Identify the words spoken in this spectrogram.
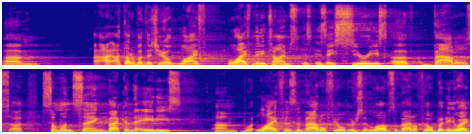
Um, I, I, thought about this. You know, life, life many times is, is a series of battles. Uh, someone sang back in the 80s, um, what life is a battlefield, or is it love's a battlefield? But anyway,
